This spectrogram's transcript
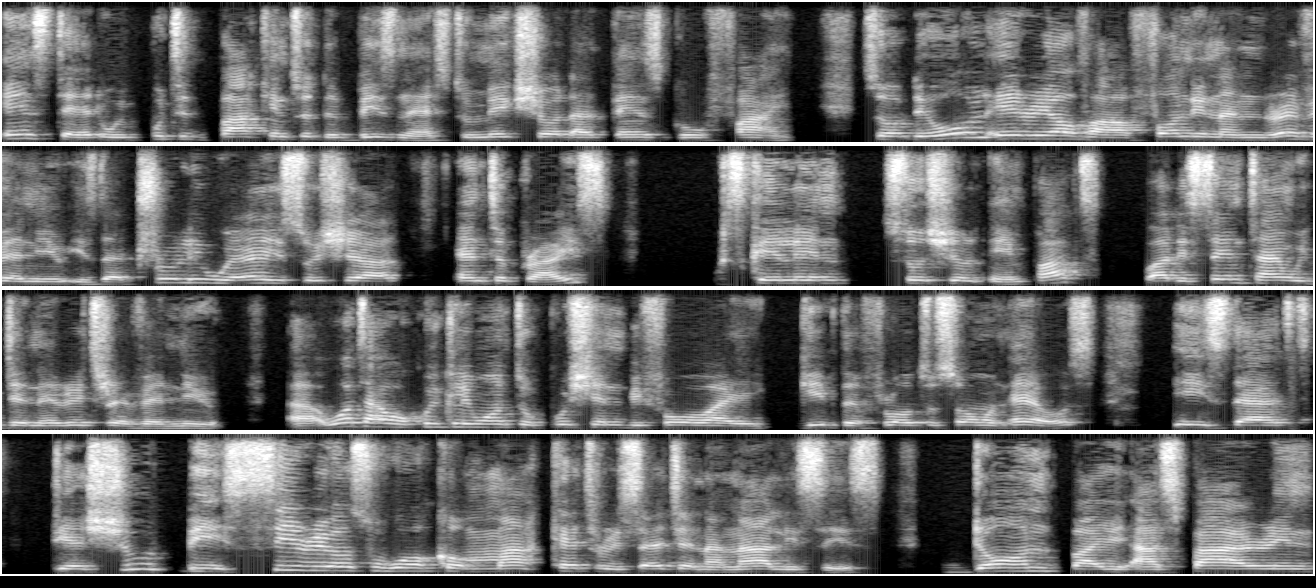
Instead, we put it back into the business to make sure that things go fine. So the whole area of our funding and revenue is that truly we're a social enterprise, scaling social impact, but at the same time, we generate revenue. Uh, what I will quickly want to push in before I give the floor to someone else is that there should be serious work on market research and analysis done by aspiring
